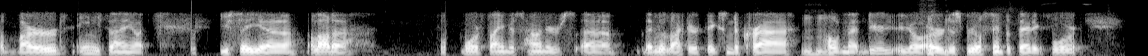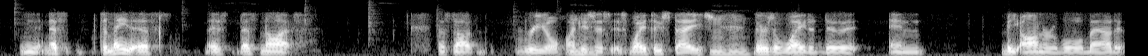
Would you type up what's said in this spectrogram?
a bird, anything like you see uh, a lot of more famous hunters uh they look like they're fixing to cry Mhm. holding that deer, you know, or just real sympathetic for it. And that's to me that's that's that's not that's not real. Like it's Mhm. just it's way too staged. Mhm. There's a way to do it and be honorable about it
